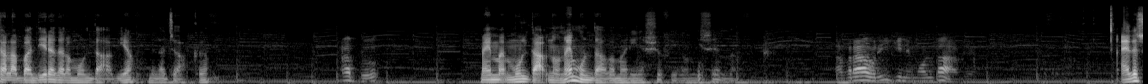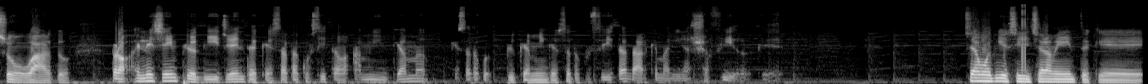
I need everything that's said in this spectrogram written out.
ha la bandiera della Moldavia nella giacca? Ah, boh. Ma è Molda- non è Moldava Marina Shafir, non mi sembra. Avrà origini moldave. Eh, adesso guardo. Però è l'esempio di gente che è stata costruita a Mintiam, che è stata più che a Mintiam è stata costruita ad Ark e Marina Shafir, che possiamo dire sinceramente che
